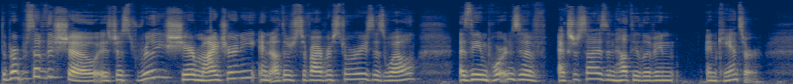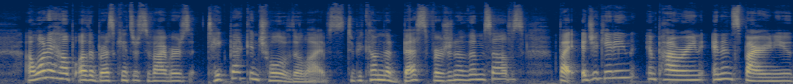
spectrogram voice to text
The purpose of this show is just really share my journey and other survivor stories as well as the importance of exercise and healthy living and cancer. I want to help other breast cancer survivors take back control of their lives to become the best version of themselves by educating, empowering, and inspiring you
